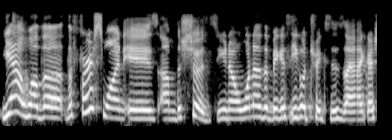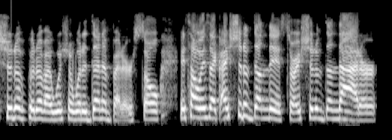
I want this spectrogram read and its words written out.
Yeah, well, the the first one is um, the shoulds. You know, one of the biggest ego tricks is like I should have, could have, I wish I would have done it better. So it's always like I should have done this or I should have done that or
